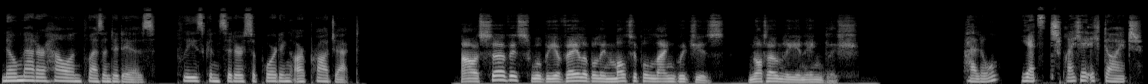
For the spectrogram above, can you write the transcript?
no matter how unpleasant it is, please consider supporting our project. Our service will be available in multiple languages, not only in English. Hallo, jetzt spreche ich Deutsch.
